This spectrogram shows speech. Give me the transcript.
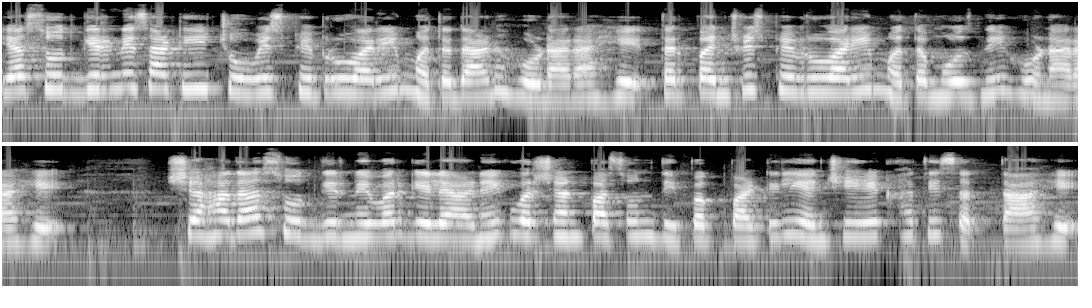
या सूतगिरणीसाठी चोवीस फेब्रुवारी मतदान होणार आहे. तर पंचवीस फेब्रुवारी मतमोजणी होणार आहे. शहादा सूतगिरणीवर गेल्या अनेक वर्षांपासून दीपक पाटील यांची एक हाती सत्ता आहे.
